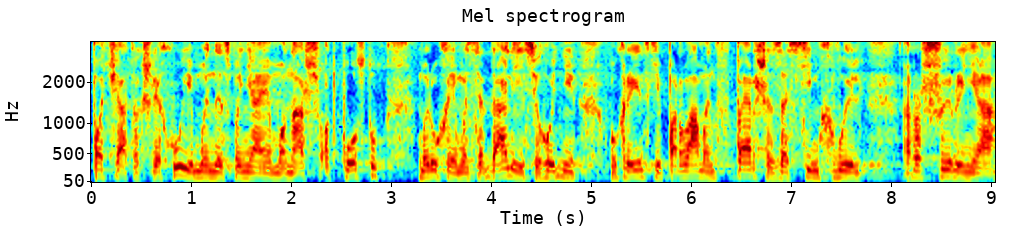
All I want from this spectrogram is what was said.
початок шляху, і ми не спиняємо наш от поступ. Ми рухаємося далі. І сьогодні український парламент вперше за сім хвиль розширення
